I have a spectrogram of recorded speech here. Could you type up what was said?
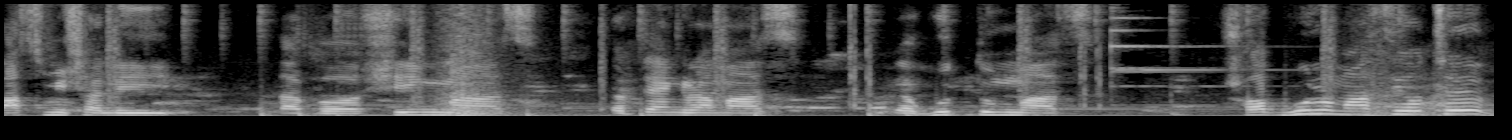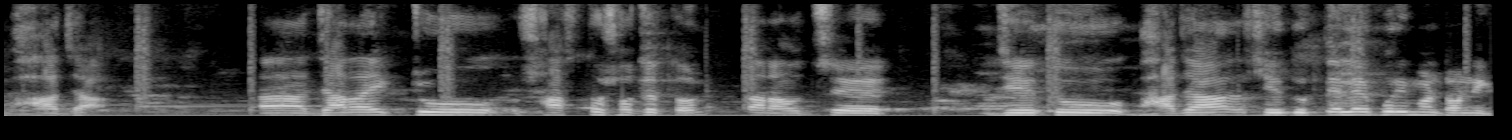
পাঁচমিশালি, তারপর শিং মাছ ট্যাংরা মাছ গুত্তুম মাছ। সবগুলো মাছই হচ্ছে ভাজা। যারা একটু স্বাস্থ্য সচেতন, তারা হচ্ছে যেহেতু ভাজা, সেহেতু তেলের পরিমাণটা অনেক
